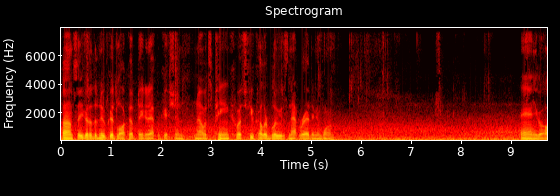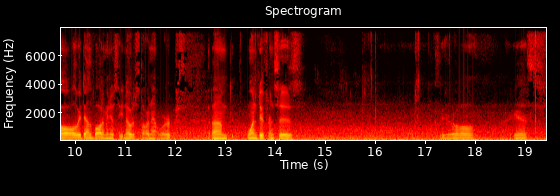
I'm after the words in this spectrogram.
Um, so you go to the new good lock updated application. Now it's pink with a few color blues, not red anymore. And you go all the way down the bottom and you'll see NotiStar now works. Um, one difference is clear all, yes.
